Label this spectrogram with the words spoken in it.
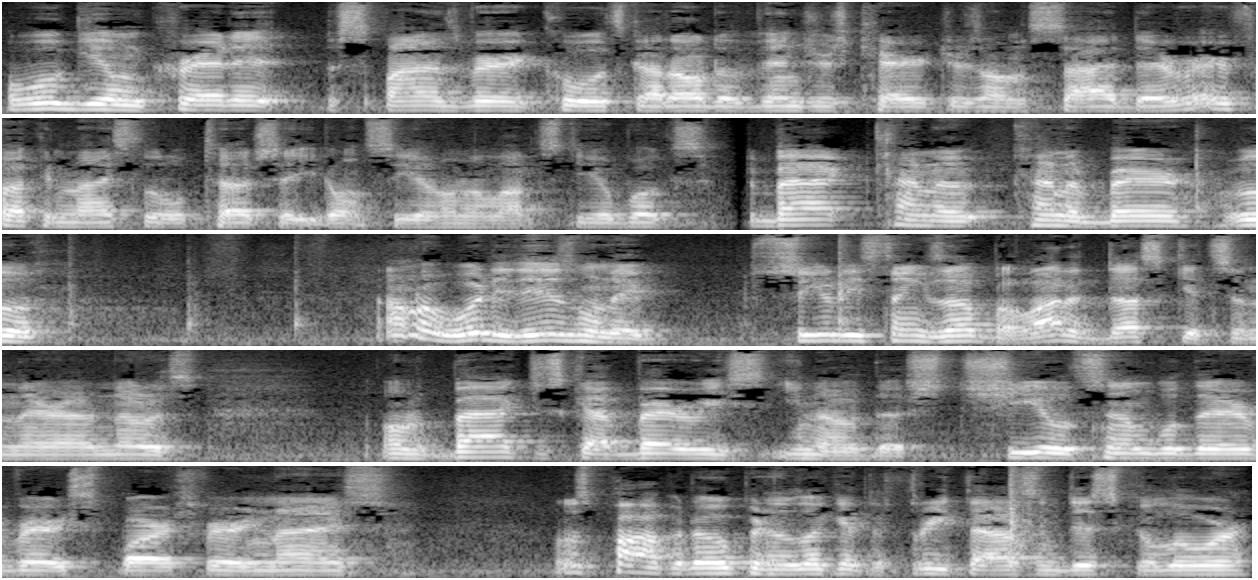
We'll give them credit. The spine's very cool. It's got all the Avengers characters on the side there. Very fucking nice little touch that you don't see on a lot of steelbooks. The back kind of kind of bare. Ugh. I don't know what it is when they seal these things up, but a lot of dust gets in there. I've noticed. On the back, just got very, you know, the shield symbol there, very sparse, very nice. Let's pop it open and look at the 3000 disc galore.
